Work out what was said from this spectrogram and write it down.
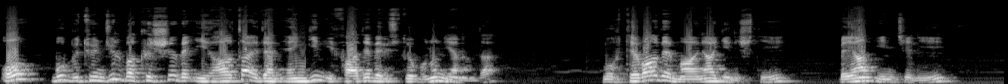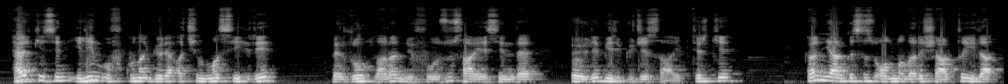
O, bu bütüncül bakışı ve ihata eden engin ifade ve üslubunun yanında, muhteva ve mana genişliği, beyan inceliği, herkesin ilim ufkuna göre açılma sihri ve ruhlara nüfuzu sayesinde öyle bir güce sahiptir ki, ön yargısız olmaları şartıyla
